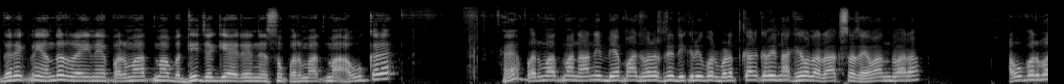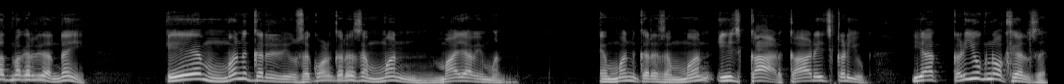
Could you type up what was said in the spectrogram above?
દરેકની અંદર રહીને પરમાત્મા બધી જગ્યાએ રહીને શું પરમાત્મા આવું કરે? હે, પરમાત્મા નાની બે પાંચ વર્ષની દીકરી ઉપર બળાત્કાર કરી નાખે ઓલા રાક્ષસ હેવાન દ્વારા? આવું પરમાત્મા કરી રહ્યા? નહીં. એ મન કરી રહ્યું છે. કોણ કરે છે? મન. માયાવી મન. એ મન કરે છે. મન ઇજ કાળ. કાળ ઇજ કળિયુગ. એ આ કળિયુગનો ખેલ છે.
